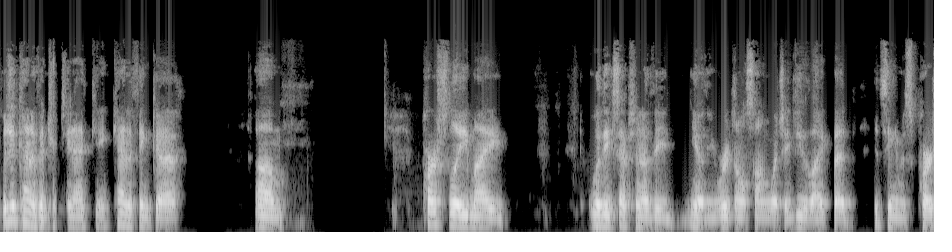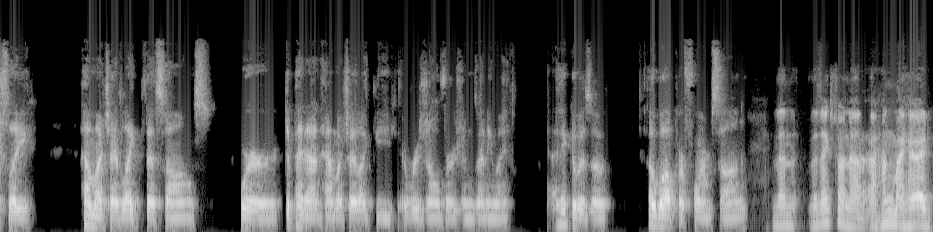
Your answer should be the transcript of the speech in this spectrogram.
which is kind of interesting. I kind of think uh, um, partially my with the exception of the you know the original song which i do like but it seems partially how much i liked the songs were dependent on how much i liked the original versions anyway. I think it was a, a well performed song. And then the next one uh, i hung my head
